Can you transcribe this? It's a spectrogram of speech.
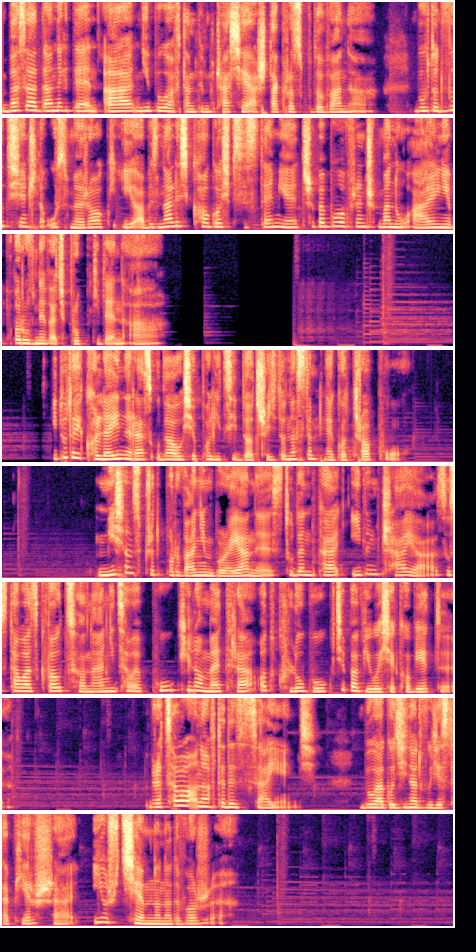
Baza danych DNA nie była w tamtym czasie aż tak rozbudowana. Był to 2008 rok i aby znaleźć kogoś w systemie, trzeba było wręcz manualnie porównywać próbki DNA. I tutaj kolejny raz udało się policji dotrzeć do następnego tropu. Miesiąc przed porwaniem Briany, studentka Eden Chaya została zgwałcona niecałe pół kilometra od klubu, gdzie bawiły się kobiety. Wracała ona wtedy z zajęć. Była godzina 21 i już ciemno na dworze.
